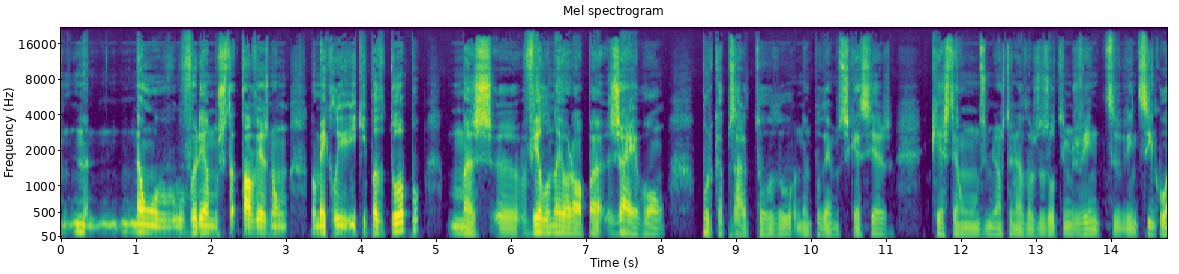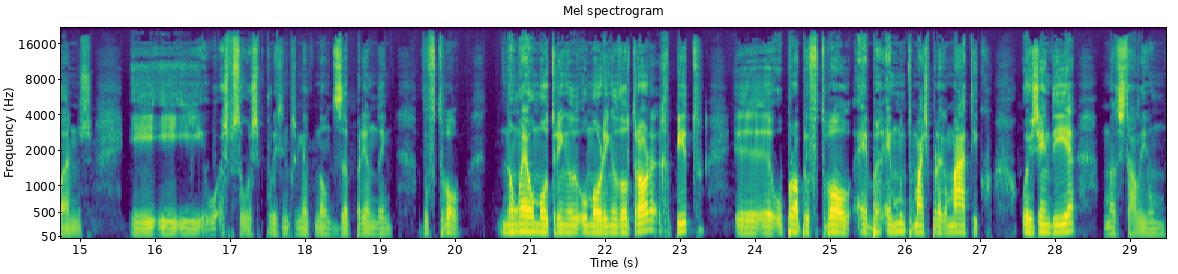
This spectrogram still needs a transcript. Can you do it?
não o veremos talvez num, numa equipa de topo, mas uh, vê-lo na Europa já é bom, porque apesar de tudo, não podemos esquecer que este é um dos melhores treinadores dos últimos 20, 25 anos e, e, e as pessoas por simplesmente não desaprendem do futebol. Não é o Mourinho, o Mourinho de outrora, repito, eh, eh, o próprio futebol é, é muito mais pragmático hoje em dia, mas está ali um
